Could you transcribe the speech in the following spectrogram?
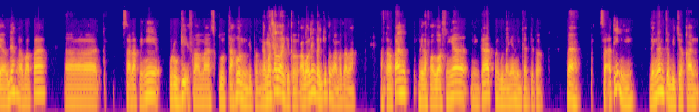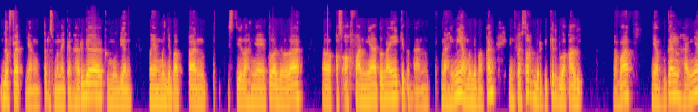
ya udah nggak apa-apa uh, startup ini rugi selama 10 tahun gitu, nggak masalah gitu. Awalnya kayak gitu nggak masalah. Asalkan nilai valuasinya meningkat, penggunanya meningkat gitu. Nah, saat ini dengan kebijakan The Fed yang terus menaikkan harga, kemudian yang menyebabkan istilahnya itu adalah uh, cost of fund-nya itu naik gitu kan. Nah, ini yang menyebabkan investor berpikir dua kali bahwa Ya, bukan hanya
